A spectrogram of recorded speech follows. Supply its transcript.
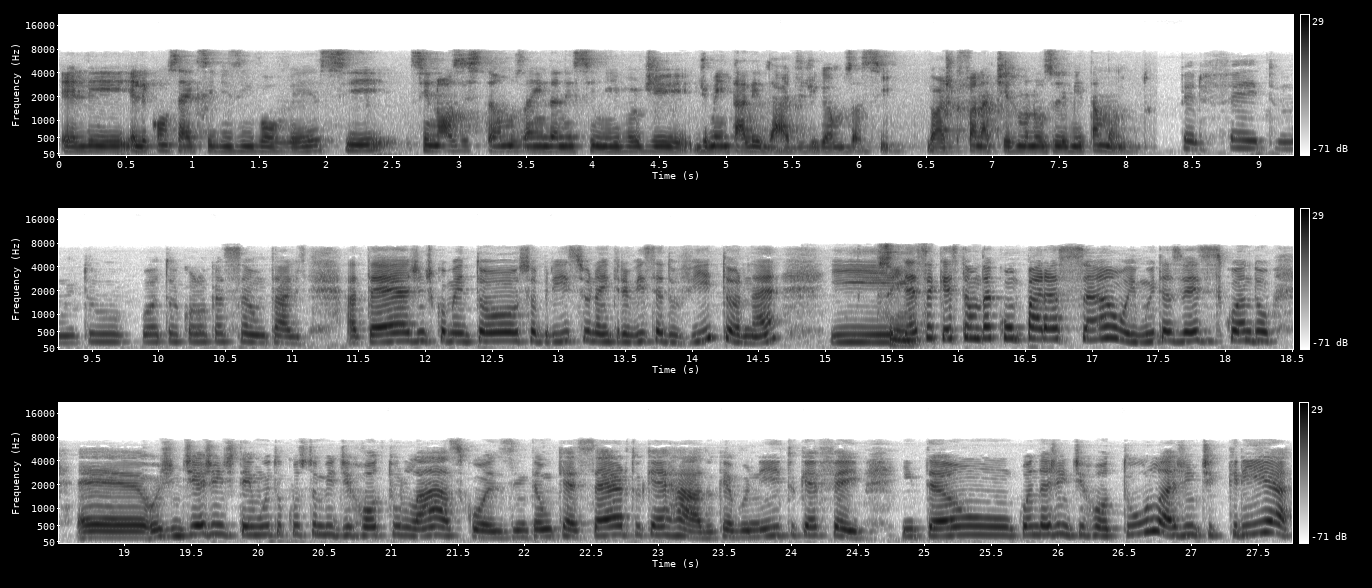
ele, ele consegue se desenvolver se, se nós estamos ainda nesse nível de, de mentalidade, digamos assim. Eu acho que o fanatismo nos limita muito. Perfeito, muito boa tua colocação, Thales. Até a gente comentou sobre isso na entrevista do Vitor, né? E Sim. nessa questão da comparação, e muitas vezes quando é, hoje em dia a gente tem muito costume de rotular as coisas, então o que é certo, o que é errado, o que é bonito, o que é feio. Então, quando a gente rotula, a gente cria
